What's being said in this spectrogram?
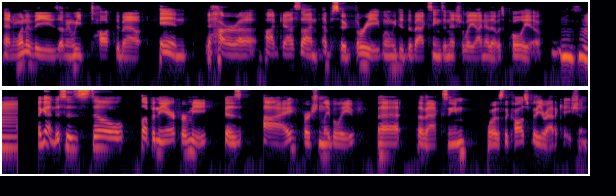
And one of these, I mean, we talked about in our uh, podcast on episode three when we did the vaccines initially. I know that was polio. hmm Again, this is still up in the air for me because I personally believe that the vaccine was the cause for the eradication.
